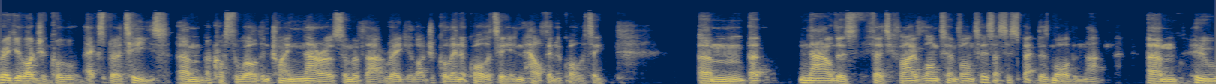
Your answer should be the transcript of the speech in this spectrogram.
radiological expertise um, across the world and try and narrow some of that radiological inequality and health inequality. Um, now there's 35 long-term volunteers. I suspect there's more than that um, who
